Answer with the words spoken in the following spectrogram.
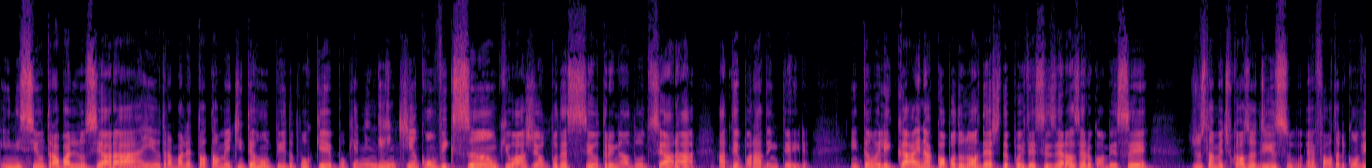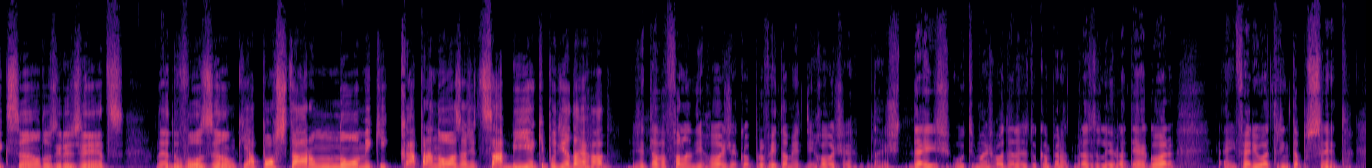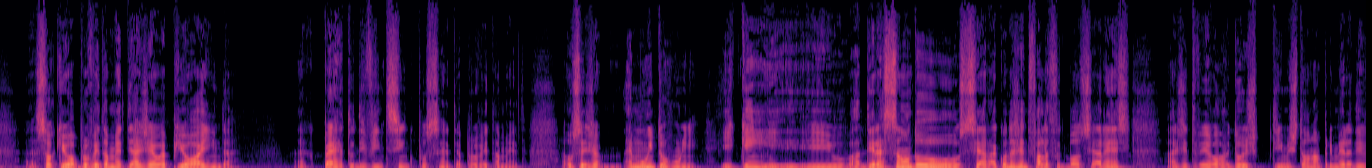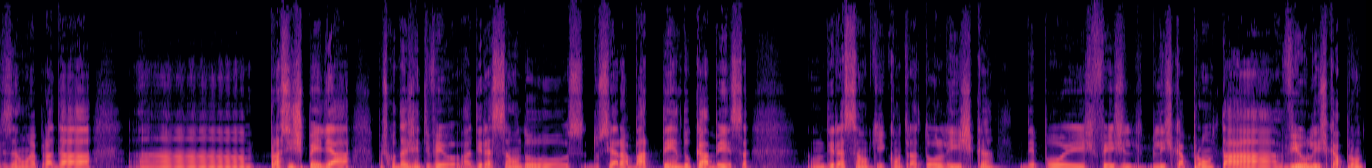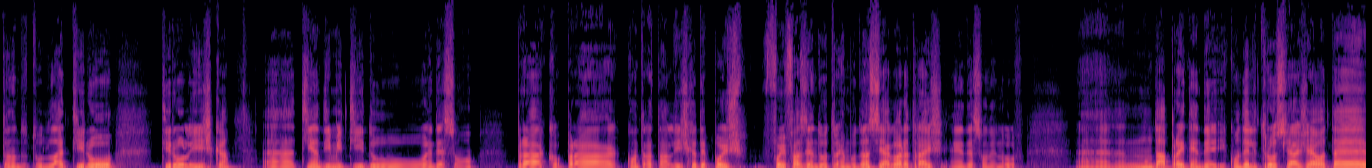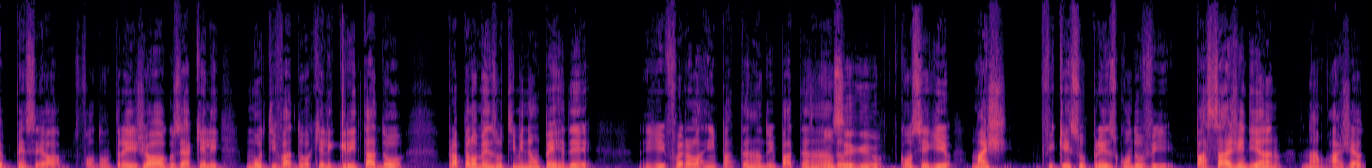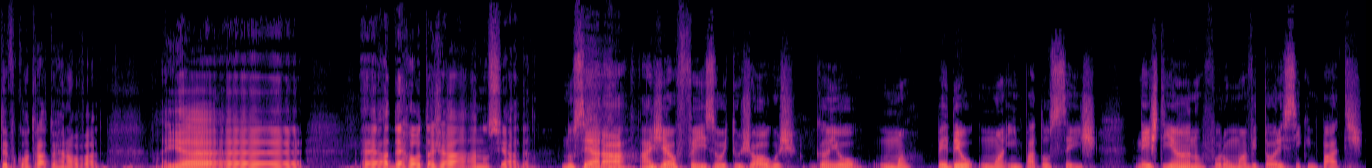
Inicia um trabalho no Ceará e o trabalho é totalmente interrompido. Por quê? Porque ninguém tinha convicção que o Argel pudesse ser o treinador do Ceará a temporada inteira. Então ele cai na Copa do Nordeste depois desse 0 a 0 com o ABC justamente por causa disso. É falta de convicção dos dirigentes. né, do Vozão que apostaram num nome que cá para nós a gente sabia que podia dar errado. A gente estava falando de Roger, que o aproveitamento de Roger das 10 últimas rodadas do Campeonato Brasileiro até agora é inferior a 30%. É, só que o aproveitamento de Agel é pior ainda. É perto de 25% de aproveitamento. Ou seja, é muito ruim. E quem e, e, a direção do Ceará, quando a gente fala de futebol cearense, a gente vê, ó, dois times estão na primeira divisão, é para dar uh, para se espelhar. Mas quando a gente vê a direção do, do Ceará batendo cabeça, uma direção que contratou Lisca, depois fez Lisca aprontar, viu Lisca aprontando tudo lá, tirou, tirou Lisca, uh, tinha demitido o Anderson para contratar Lisca, depois foi fazendo outras mudanças e agora traz Anderson de novo. É, não dá para entender. E quando ele trouxe a Gel, até pensei, ó, faltam três jogos, é aquele motivador, aquele gritador, para pelo menos o time não perder. E foram lá, empatando, empatando. Conseguiu. Conseguiu. Mas fiquei surpreso quando vi. Passagem de ano. Não, a Gel teve o contrato renovado. Aí é, é, é a derrota já anunciada. No Ceará, a Gel fez oito jogos, ganhou uma, perdeu uma e empatou seis. Neste ano, foram uma vitória e cinco empates.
